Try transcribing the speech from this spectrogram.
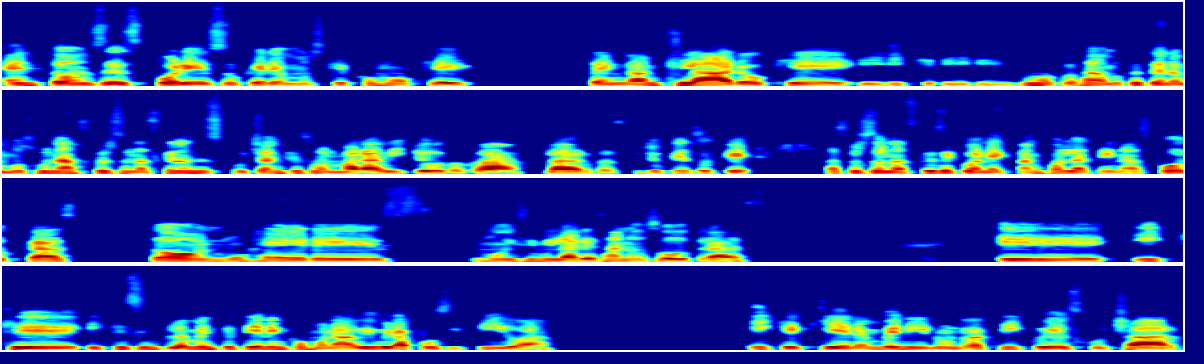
Entonces, por eso queremos que como que tengan claro que, y, y, nosotros sabemos que tenemos unas personas que nos escuchan que son maravillosas. la verdad es que yo pienso que las personas que se conectan con Latinas Podcast son mujeres muy similares a nosotras eh, y, que, y que simplemente tienen como una vibra positiva y que quieren venir un ratico y escuchar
